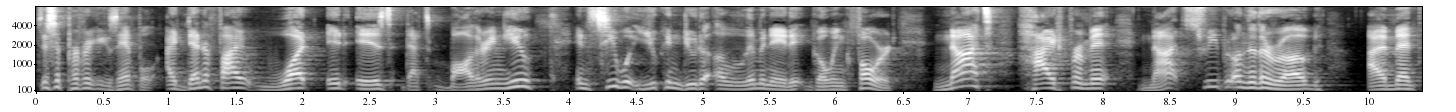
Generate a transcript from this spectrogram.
Just a perfect example. Identify what it is that's bothering you and see what you can do to eliminate it going forward. Not hide from it, not sweep it under the rug. I meant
